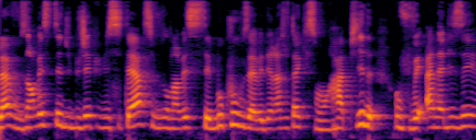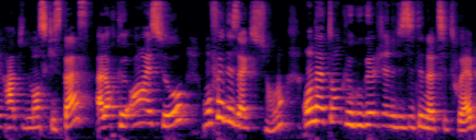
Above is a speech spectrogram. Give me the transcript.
Là, vous investissez du budget publicitaire. Si vous en investissez beaucoup, vous avez des résultats qui sont rapides. Vous pouvez analyser rapidement ce qui se passe. Alors que en SEO, on fait des actions. On attend que Google vienne visiter notre site web,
